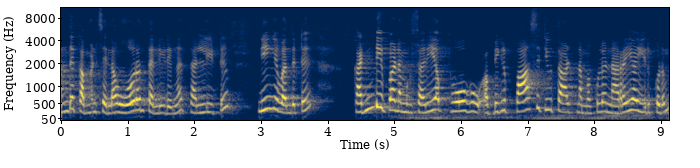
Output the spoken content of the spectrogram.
அந்த கமெண்ட்ஸ் எல்லாம் ஓரம் தள்ளிடுங்க. தள்ளிட்டு நீங்கள் வந்துட்டு கண்டிப்பாக நமக்கு சரியாக போகும் அப்படிங்கிற பாசிட்டிவ் தாட் நமக்குள்ளே நிறையா இருக்கணும்.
